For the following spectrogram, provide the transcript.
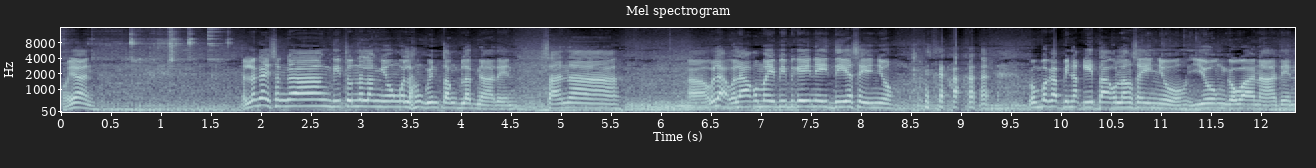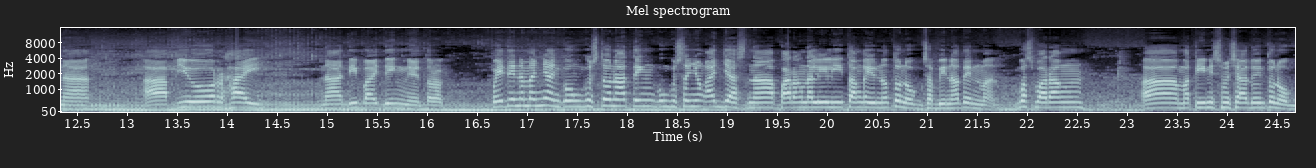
O yan. Lang guys, hanggang dito na lang yung walang kwentang vlog natin. Sana, ah, wala, wala akong may bibigay na idea sa inyo. Kumbaga, pinakita ko lang sa inyo yung gawa natin na ah, pure high na dividing network. Pwede naman yan, kung gusto natin, kung gusto nyong adjust na parang nalilitan kayo ng tunog, sabihin natin, man, boss, parang ah, matinis masyado yung tunog.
